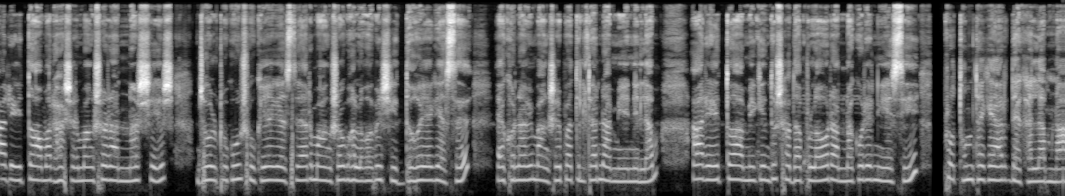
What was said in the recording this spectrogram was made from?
আর এই তো আমার হাঁসের মাংস রান্না শেষ। ঝোলটুকু শুকিয়ে গেছে আর মাংস ভালোভাবে সিদ্ধ হয়ে গেছে। এখন আমি মাংসের পাতিলটা নামিয়ে নিলাম। আর এই তো আমি কিন্তু সাদা পোলাও রান্না করে নিয়েছি। প্রথম থেকে আর দেখালাম না।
